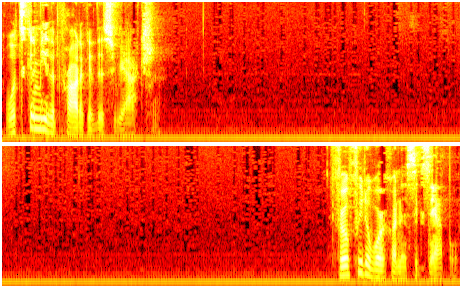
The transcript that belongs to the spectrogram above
What's going to be the product of this reaction? Feel free to work on this example.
